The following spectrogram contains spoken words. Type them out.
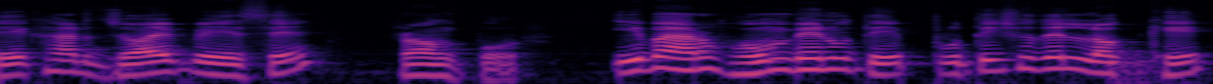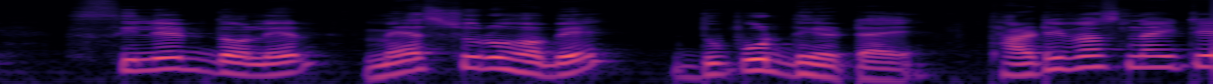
দেখার জয় পেয়েছে রংপুর। এবার হোম ভেনুতে প্রতিশোধের লক্ষ্যে সিলেট দলের ম্যাচ শুরু হবে দুপুর দেড়টায়। থার্টি ফার্স্ট নাইটে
